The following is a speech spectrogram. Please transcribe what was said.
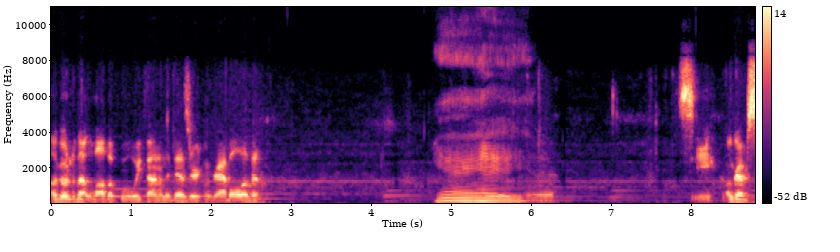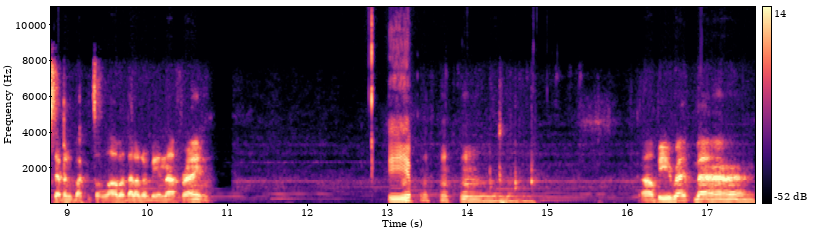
I'll go to that lava pool we found in the desert and grab all of it. Yay. Yeah. Let's see. I'll grab seven buckets of lava. That ought to be enough, right? Yep. I'll be right back.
